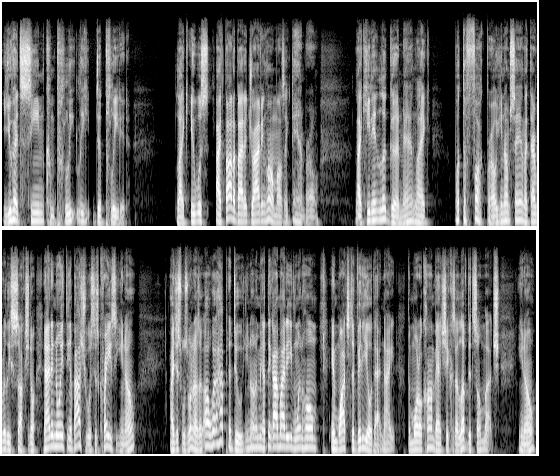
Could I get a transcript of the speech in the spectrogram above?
you had seemed completely depleted. Like, it was, I thought about it driving home. I was like, damn, bro. Like, he didn't look good, man. Like, what the fuck, bro? You know what I'm saying? Like, that really sucks, you know? And I didn't know anything about you, which is crazy, you know? I just was wondering. I was like, oh, what happened to dude? You know what I mean? I think I might have even went home and watched the video that night, the Mortal Kombat shit, because I loved it so much. You know,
